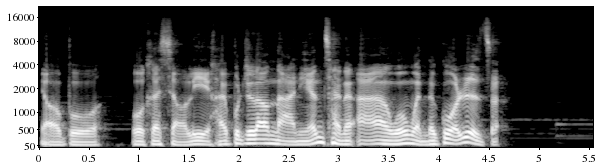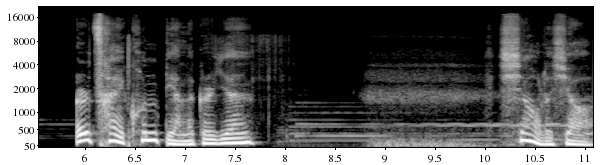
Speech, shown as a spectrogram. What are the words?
要不我和小丽还不知道哪年才能安安稳稳的过日子。”而蔡坤点了根烟，笑了笑，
